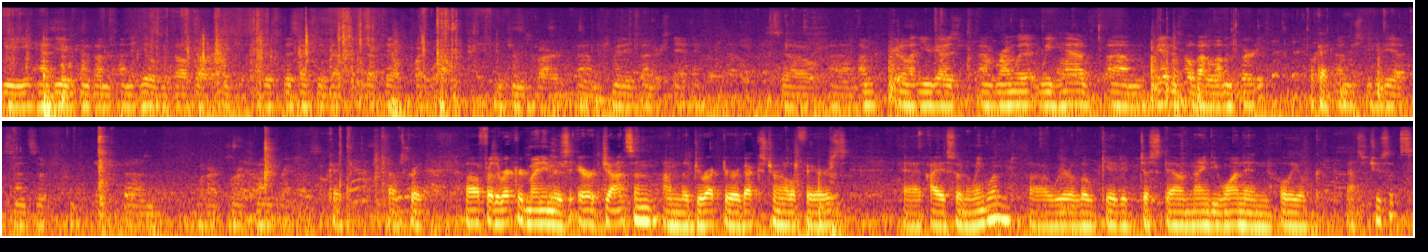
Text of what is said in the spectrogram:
we have you kind of on, on the heels of Velco. I think this, this actually does dovetails quite well in terms of our um, committee's understanding. So um, I'm going to let you guys um, run with it. We have um, we have until about 11:30. Okay. Um, just to give you a sense of um, what our what our time frame is. Okay, sounds great. Uh, For the record, my name is Eric Johnson. I'm the Director of External Affairs at ISO New England. Uh, We are located just down 91 in Holyoke, Massachusetts.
